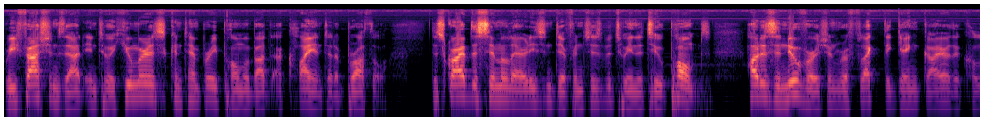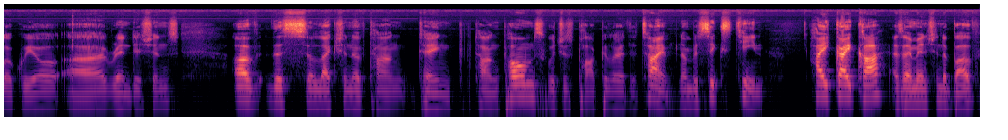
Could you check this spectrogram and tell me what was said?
refashions that into a humorous contemporary poem about a client at a brothel. Describe the similarities and differences between the two poems. How does the new version reflect the Genkai, or the colloquial uh, renditions, of this selection of Tang, Tang, Tang poems, which was popular at the time? Number 16, Haikai-ka, as I mentioned above,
